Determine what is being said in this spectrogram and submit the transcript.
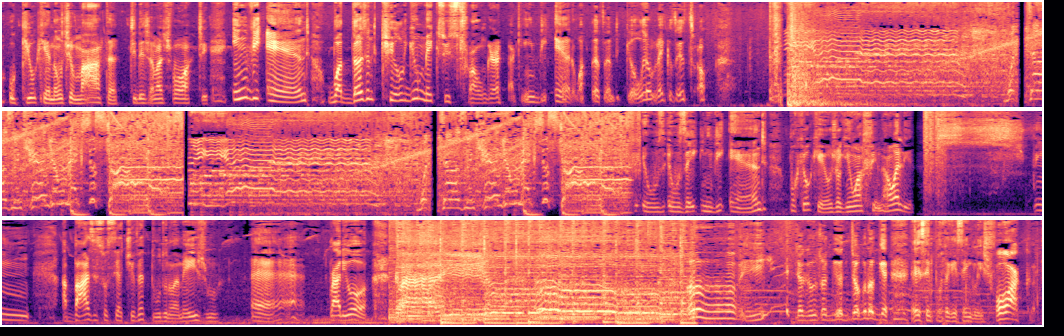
o que o que não te mata te deixa mais forte. In the end, what doesn't kill you makes you stronger. Aqui, in the end, what doesn't kill you makes you stronger. What doesn't kill you makes you stronger. What doesn't kill you makes you stronger. Eu, eu usei in the end porque o quê? Eu joguei uma final ali. A base associativa é tudo, não é mesmo? É. Clareou? Clareou! Ih, Joguei, joguei, jogo no quê? Esse é em português, esse é em inglês. Foca!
